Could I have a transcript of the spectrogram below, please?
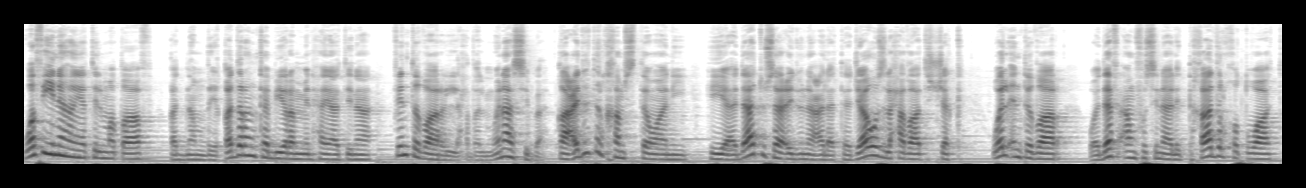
وفي نهاية المطاف قد نمضي قدرا كبيرا من حياتنا في انتظار اللحظة المناسبة. قاعدة الخمس ثواني هي أداة تساعدنا على تجاوز لحظات الشك والانتظار ودفع أنفسنا لاتخاذ الخطوات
